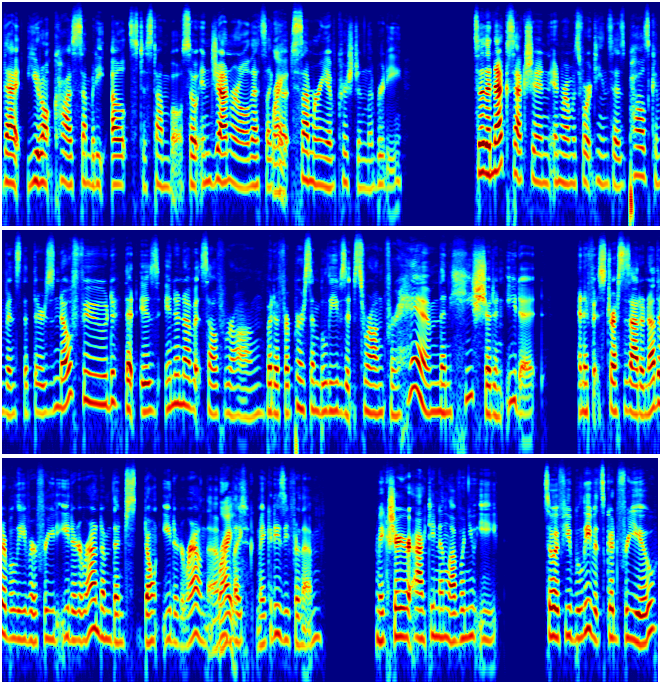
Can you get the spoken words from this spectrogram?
that you don't cause somebody else to stumble. So, in general, that's like Right. a summary of Christian liberty. So, the next section in Romans 14 says Paul's convinced that there's no food that is in and of itself wrong, but if a person believes it's wrong for him, then he shouldn't eat it. And if it stresses out another believer for you to eat it around them, then just don't eat it around them. Right. Like, make it easy for them. Make sure you're acting in love when you eat. So, if you believe it's good for you,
